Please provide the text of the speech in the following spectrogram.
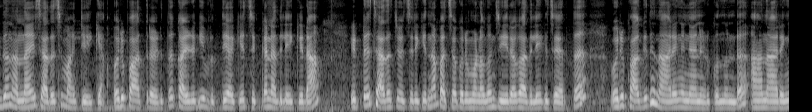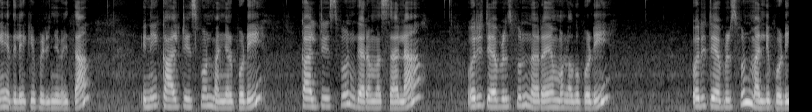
ഇത് നന്നായി ചതച്ച് മാറ്റി വയ്ക്കാം. ഒരു പാത്രം എടുത്ത് കഴുകി വൃത്തിയാക്കിയ ചിക്കൻ അതിലേക്കിടാം ഇട്ട് ചതച്ച് വെച്ചിരിക്കുന്ന പച്ചക്കുരുമുളകും ജീരകം അതിലേക്ക് ചേർത്ത് ഒരു പകുതി നാരങ്ങ ഞാൻ എടുക്കുന്നുണ്ട്. ആ നാരങ്ങ ഇതിലേക്ക് പിഴിഞ്ഞു വെത്താം ഇനി കാൽ ടീസ്പൂൺ മഞ്ഞൾപ്പൊടി കാൽ ടീസ്പൂൺ ഗരം മസാല ഒരു ടേബിൾ സ്പൂൺ നിറയെ മുളക് പൊടി ഒരു ടേബിൾ സ്പൂൺ മല്ലിപ്പൊടി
